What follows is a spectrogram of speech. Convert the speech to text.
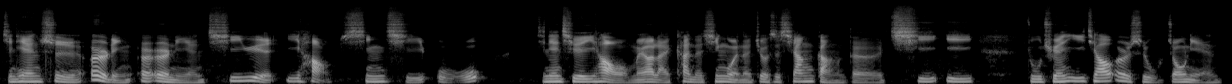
今天是二零二二年七月一号，星期五。今天七月一号，我们要来看的新闻呢，就是香港的七一主权移交二十五周年。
